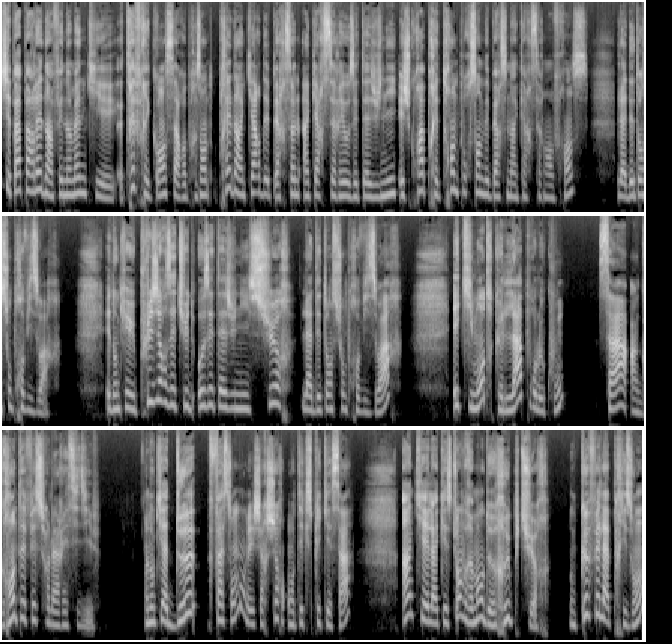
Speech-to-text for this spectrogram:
Je n'ai pas parlé d'un phénomène qui est très fréquent. Ça représente près d'un quart des personnes incarcérées aux États-Unis et je crois près de 30% des personnes incarcérées en France, la détention provisoire. Et donc, il y a eu plusieurs études aux États-Unis sur la détention provisoire et qui montrent que là, pour le coup, ça a un grand effet sur la récidive. Donc il y a deux façons dont les chercheurs ont expliqué ça. Un qui est la question vraiment de rupture. Donc que fait la prison?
